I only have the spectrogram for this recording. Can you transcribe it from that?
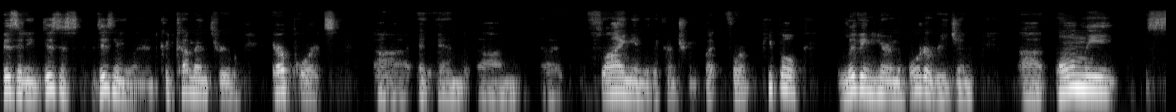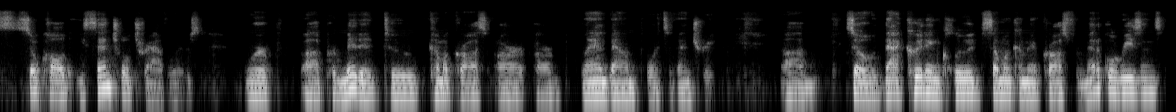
visiting Disney, Disneyland, could come in through airports uh, and, and um, uh, flying into the country. But for people living here in the border region, uh, only so called essential travelers were uh, permitted to come across our, our land bound ports of entry. Um, so that could include someone coming across for medical reasons.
